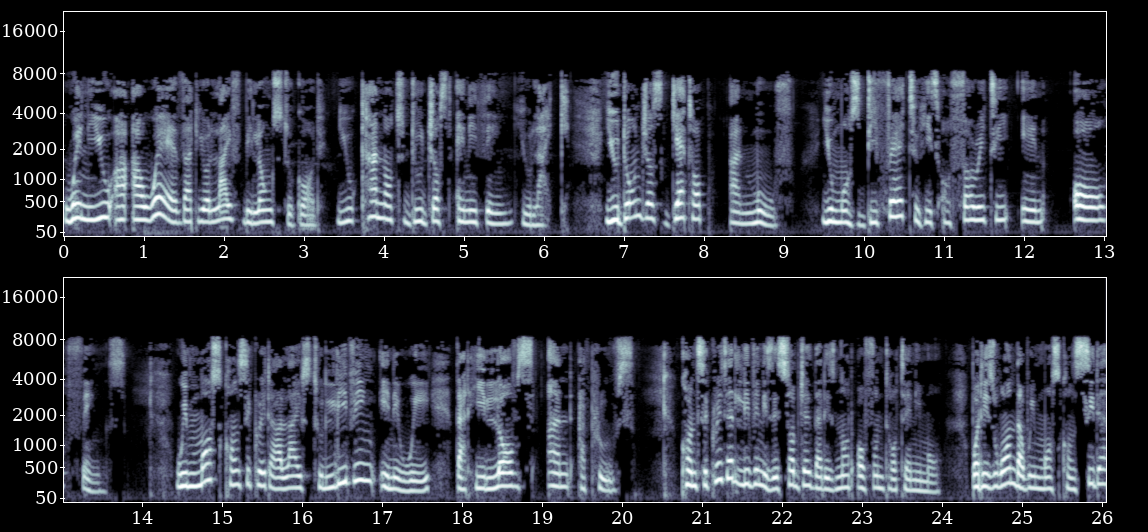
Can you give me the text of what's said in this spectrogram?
When you are aware that your life belongs to God, you cannot do just anything you like. You don't just get up and move. You must defer to His authority in all things. We must consecrate our lives to living in a way that He loves and approves. Consecrated living is a subject that is not often taught anymore, but is one that we must consider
